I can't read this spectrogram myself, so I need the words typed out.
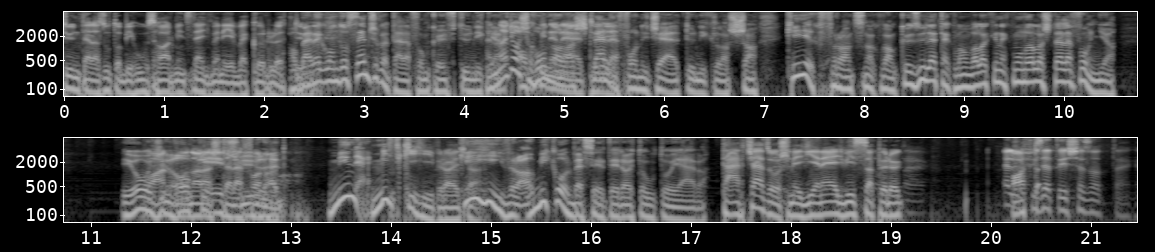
tűnt el az utóbbi 20-30-40 évbe Ha körülöttünk. belegondolsz, nem csak a telefonkönyv tűnik el. Nagyon sok a vonalas eltűnik. telefon is eltűnik lassan. Kinek francnak van közületek? Van valakinek vonalas telefonja? Jó, Van oké, vonalas és telefonod. ülhet. Minek? Mit kihív rajta? Ki hív rá? Mikor beszéltél rajta utoljára? Tárcsázós, még ilyen egy visszapörög. Előfizetéshez adták.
